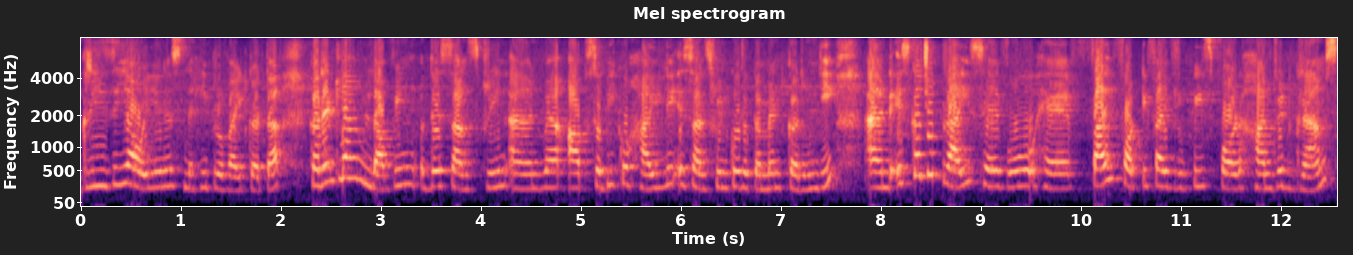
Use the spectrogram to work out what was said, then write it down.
ग्रीजी या ऑयलीनेस नहीं प्रोवाइड करता। Currently I am loving this sunscreen and मैं आप सभी को हाईली इस सनस्क्रीन को रिकमेंड करूँगी। एंड इसका जो प्राइस है वो है five forty five rupees for hundred grams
